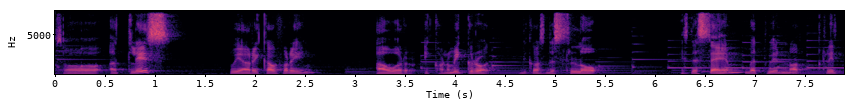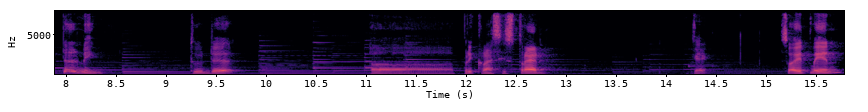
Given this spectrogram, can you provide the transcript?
So at least we are recovering our economic growth because the slope is the same, but we're not returning to the uh, pre-crisis trend. Okay, so it means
